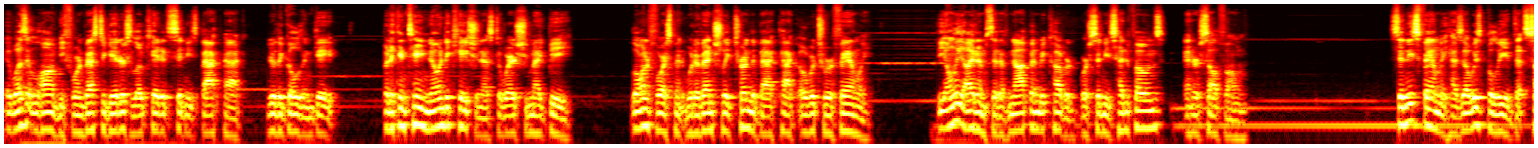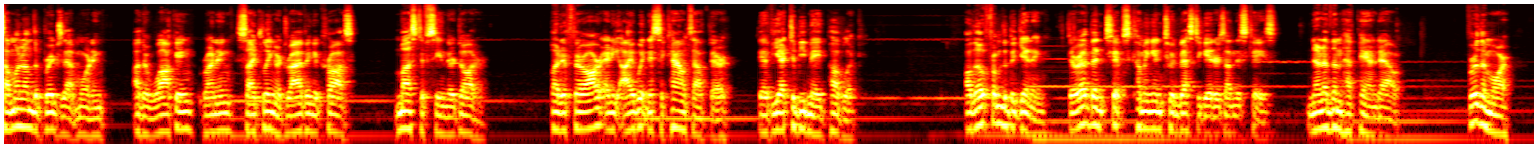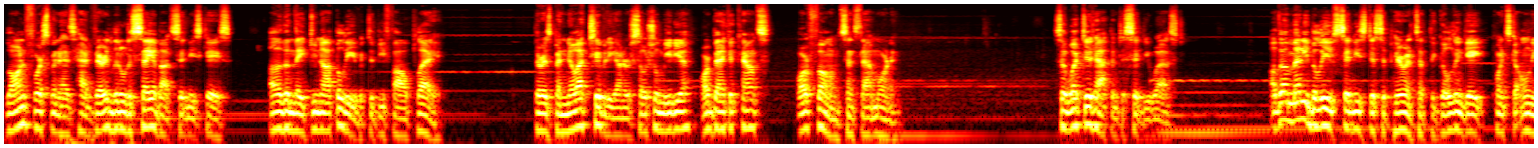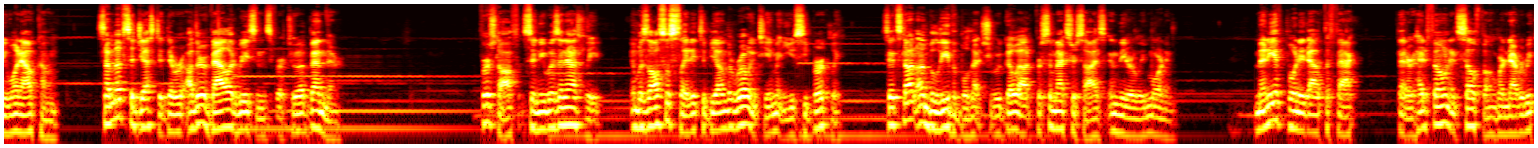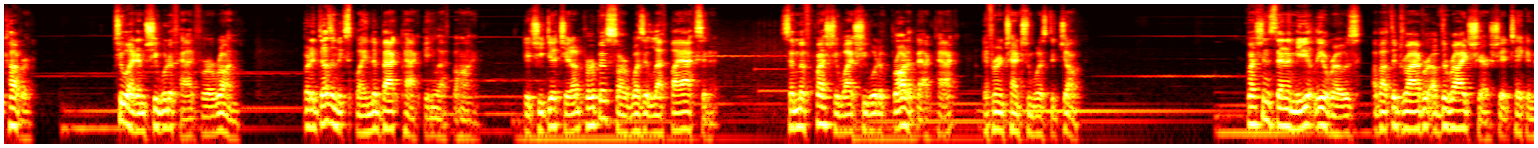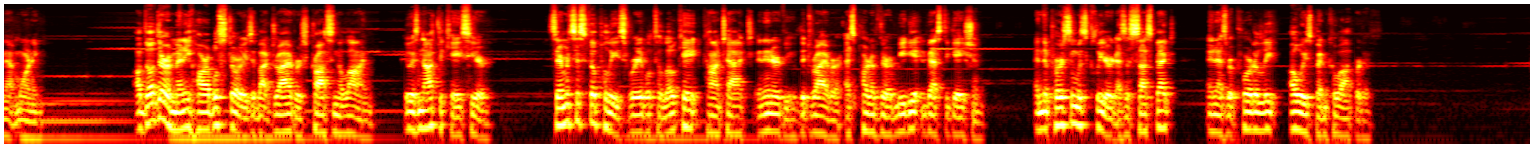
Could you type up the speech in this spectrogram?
It wasn't long before investigators located Sydney's backpack near the Golden Gate, but it contained no indication as to where she might be law enforcement would eventually turn the backpack over to her family. The only items that have not been recovered were Sydney's headphones and her cell phone. Sydney's family has always believed that someone on the bridge that morning, either walking, running, cycling, or driving across, must have seen their daughter. But if there are any eyewitness accounts out there, they have yet to be made public. Although from the beginning, there have been tips coming into investigators on this case, none of them have panned out. Furthermore, law enforcement has had very little to say about Sydney's case, other than they do not believe it to be foul play. There has been no activity on her social media or bank accounts or phone since that morning. So, what did happen to Sydney West? Although many believe Sydney's disappearance at the Golden Gate points to only one outcome, some have suggested there were other valid reasons for her to have been there. First off, Sydney was an athlete and was also slated to be on the rowing team at UC Berkeley, so it's not unbelievable that she would go out for some exercise in the early morning. Many have pointed out the fact that her headphone and cell phone were never recovered, two items she would have had for a run. But it doesn't explain the backpack being left behind. Did she ditch it on purpose or was it left by accident? Some have questioned why she would have brought a backpack if her intention was to jump. Questions then immediately arose about the driver of the rideshare she had taken that morning. Although there are many horrible stories about drivers crossing the line, it was not the case here. San Francisco police were able to locate, contact, and interview the driver as part of their immediate investigation, and the person was cleared as a suspect and has reportedly always been cooperative.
